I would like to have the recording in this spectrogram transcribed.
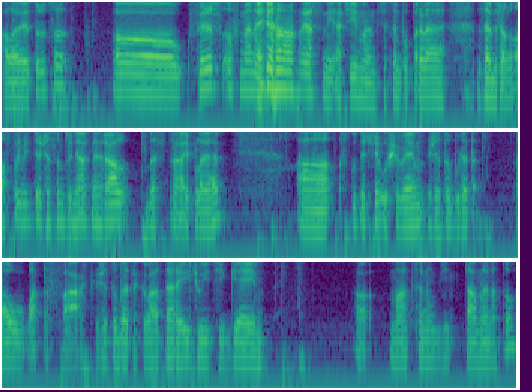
Ale je to docela... Oh, First of Many, jasný, achievement, že jsem poprvé zemřel. Aspoň vidíte, že jsem tu nějak nehrál bez tryplaye. A skutečně už vím, že to bude ta... Oh, what the fuck. Že to bude taková ta rageující game. A má cenu být tamhle na to?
